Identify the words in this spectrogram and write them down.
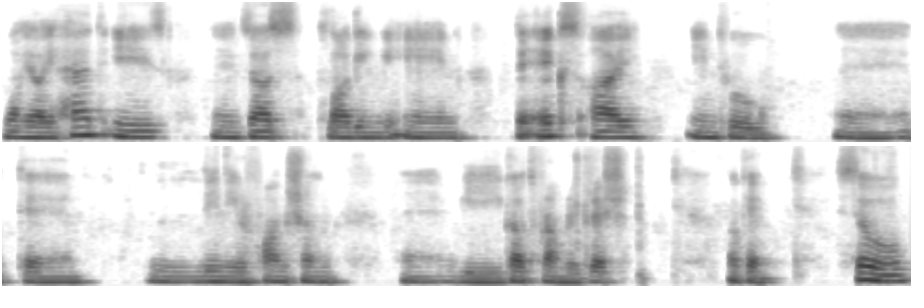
why I had is uh, just plugging in the xi into uh, the linear function uh, we got from regression. Okay, so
